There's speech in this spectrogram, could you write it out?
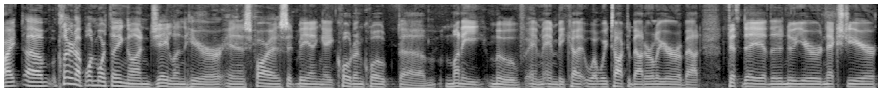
All right, um, clearing up one more thing on Jaylon here, as far as it being a quote unquote um, money move, and, and because what we talked about earlier about fifth day of the new year next year,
